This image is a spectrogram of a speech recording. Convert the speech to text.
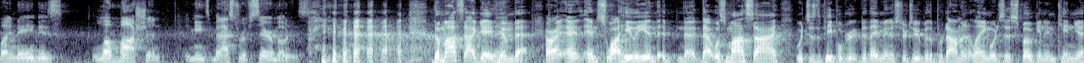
My name is Lamashon. It means master of ceremonies. the Maasai gave Yeah. him that. All right, and, and Swahili, and that was Maasai, which is the people group that they minister to, but the predominant language that's spoken in Kenya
